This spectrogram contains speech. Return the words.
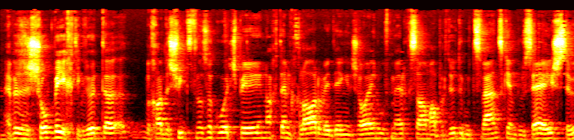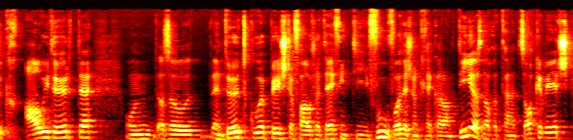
Mhm. Eben, das ist schon wichtig. Dort, äh, man kann die Schweiz noch so gut spielen, nachdem klar, weil die schon einen aufmerksam, aber dort U20, wenn du siehst, sind wirklich alle dort. Und also, wenn du dort gut bist, dann fällst du definitiv auf. Oder? Das ist noch keine Garantie, dass du nachher gezogen wirst.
